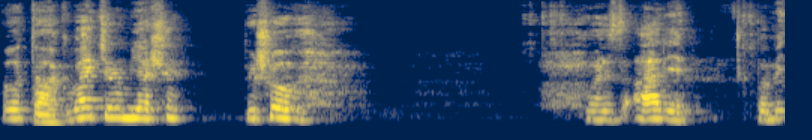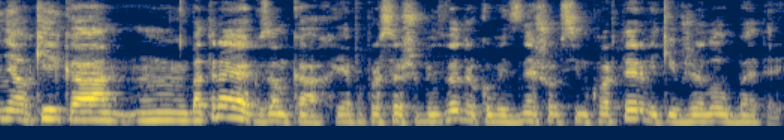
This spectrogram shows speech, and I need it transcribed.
Отак. Вечором я ще пішов з Алі. Поміняв кілька батарейок в замках. Я попросив, щоб він видрукував, він знайшов 7 квартир, в які вже low battery.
